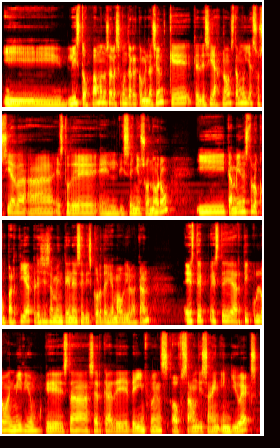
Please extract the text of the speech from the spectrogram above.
Y listo, vámonos a la segunda recomendación que te decía, ¿no? Está muy asociada a esto del el diseño sonoro y también esto lo compartía precisamente en ese Discord de Game Audio Latam este, este artículo en Medium que está acerca de The Influence of Sound Design in UX,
